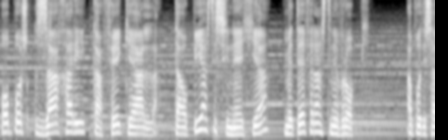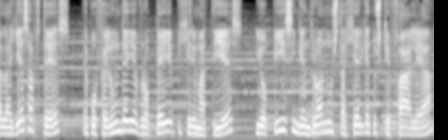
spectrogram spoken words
όπως ζάχαρη, καφέ και άλλα, τα οποία στη συνέχεια μετέφεραν στην Ευρώπη. Από τις αλλαγές αυτές εποφελούνται οι Ευρωπαίοι επιχειρηματίες οι οποίοι συγκεντρώνουν στα χέρια τους κεφάλαια,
